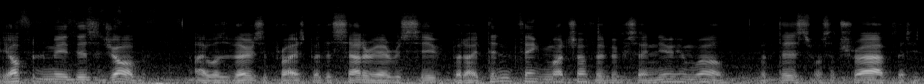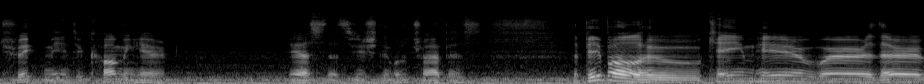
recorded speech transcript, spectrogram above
He offered me this job. I was very surprised by the salary I received, but I didn't think much of it because I knew him well. But this was a trap that he tricked me into coming here. Yes, that's usually what a trap is. The people who came here were their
